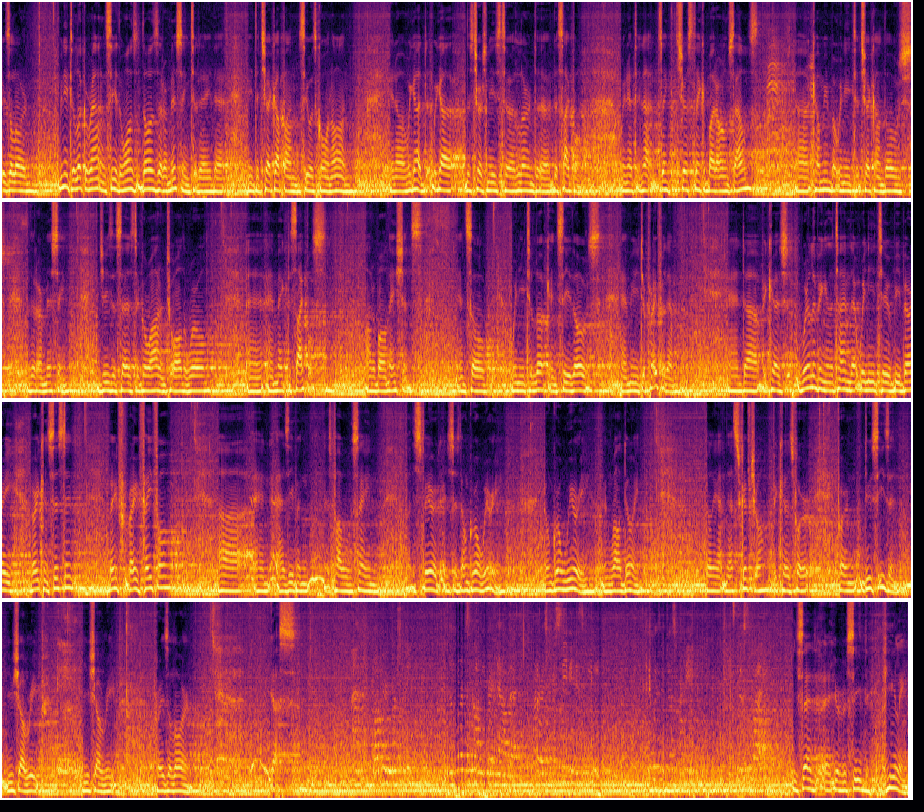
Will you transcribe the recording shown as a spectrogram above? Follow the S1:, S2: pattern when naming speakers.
S1: Praise the Lord. We need to look around and see the ones, those that are missing today that need to check up on and see what's going on. You know, we got, we got, this church needs to learn to disciple. We need to not think, just think about our own selves uh, coming, but we need to check on those that are missing. Jesus says to go out into all the world and, and make disciples out of all nations. And so we need to look and see those, and we need to pray for them. And uh, because we're living in a time that we need to be very, very consistent, very, very faithful, uh, and as even as Paul was saying, uh, the Spirit says, "Don't grow weary, don't grow weary in well doing." Building and that's scriptural because for for due season you shall reap, you shall reap. Praise the Lord. Yes.
S2: And while we were worshiping, the Lord telling me right now that what I was receiving is healing. And it wasn't just for me. It's this body.
S1: You said uh, you received healing.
